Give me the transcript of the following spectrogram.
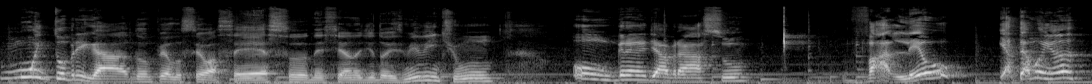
Muito obrigado pelo seu acesso nesse ano de 2021. Um grande abraço, valeu e até amanhã.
